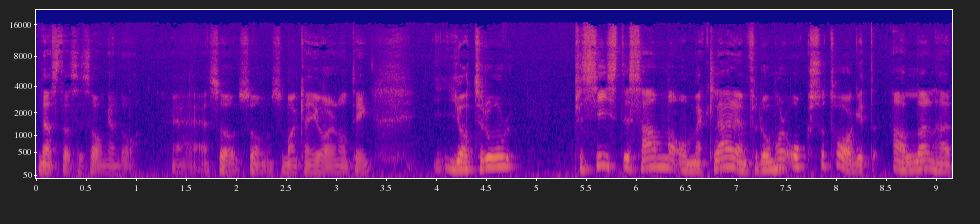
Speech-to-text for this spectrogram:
nästa säsong ändå. Eh, så, så, så man kan göra någonting. Jag tror precis detsamma om McLaren för de har också tagit alla den här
